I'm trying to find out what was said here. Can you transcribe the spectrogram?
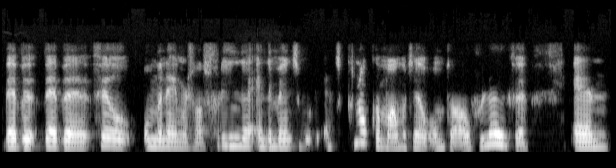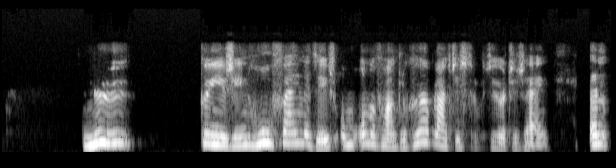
we, hebben, we hebben veel ondernemers als vrienden en de mensen moeten echt knokken momenteel om te overleven. En nu kun je zien hoe fijn het is om onafhankelijk herbalife te zijn. En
